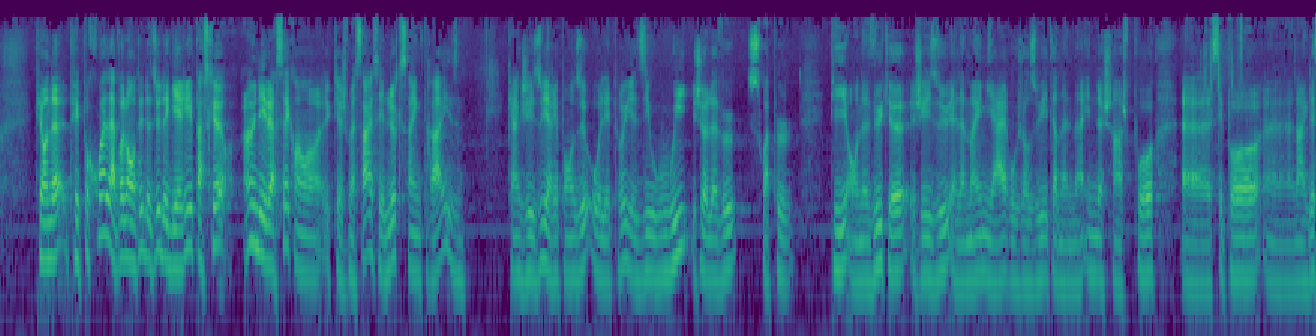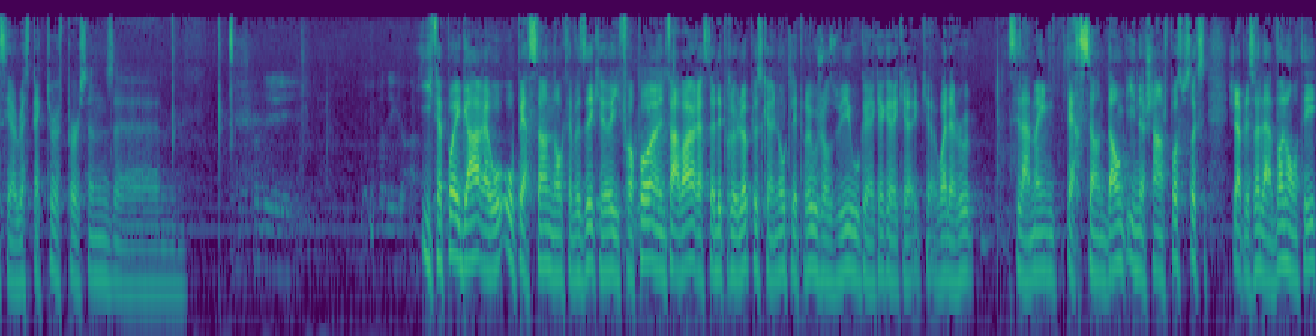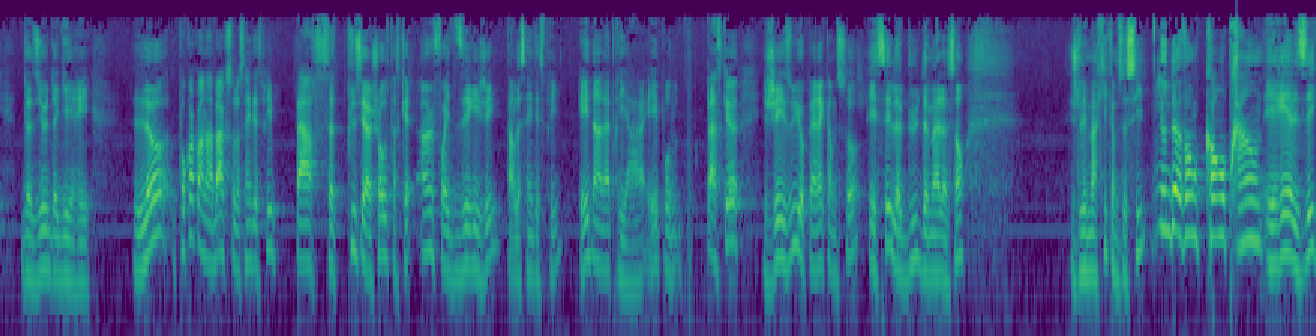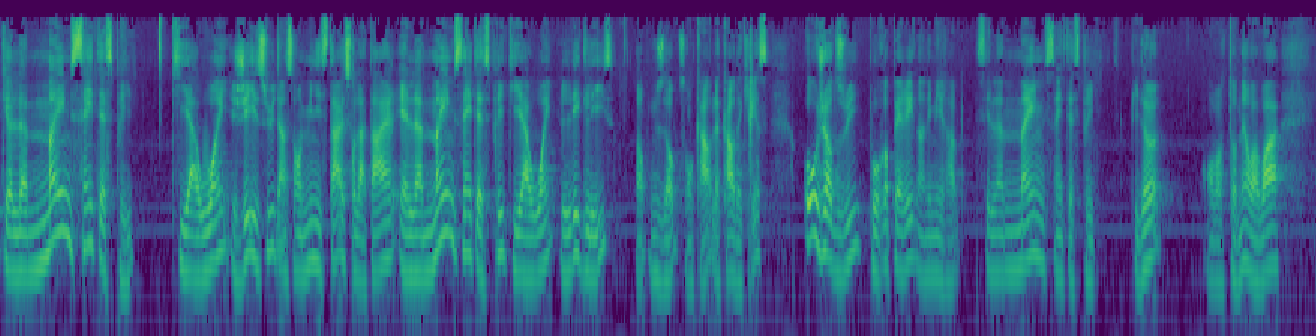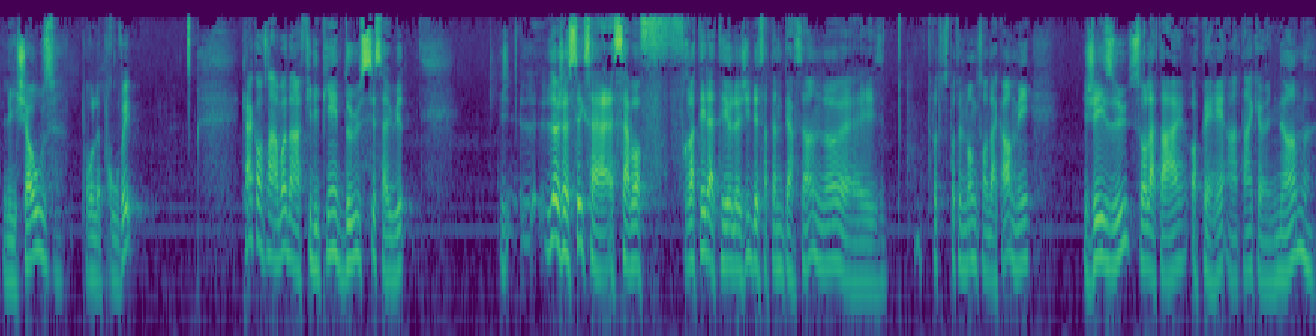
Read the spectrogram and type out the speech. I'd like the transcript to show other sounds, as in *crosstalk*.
Puis, on a, puis pourquoi la volonté de Dieu de guérir? Parce que un des versets que je me sers, c'est Luc 5, 13. Quand Jésus a répondu aux lépreux, il a dit, oui, je le veux, sois peu. Puis on a vu que Jésus est le même hier, aujourd'hui, éternellement. Il ne change pas. Euh, c'est pas, euh, en anglais, c'est a respecter of persons. Euh, il fait pas égard aux, personnes, donc ça veut dire qu'il fera pas une faveur à ce lépreux-là plus qu'un autre lépreux aujourd'hui ou quelqu'un qui, whatever. C'est la même personne. Donc, il ne change pas. C'est pour ça que j'ai appelé ça la volonté de Dieu de guérir. Là, pourquoi qu'on embarque sur le Saint-Esprit? Par plusieurs choses, parce que, un, il faut être dirigé par le Saint-Esprit et dans la prière, et parce que Jésus opérait comme ça, et c'est le but de ma leçon. Je l'ai marqué comme ceci. Nous devons comprendre et réaliser que le même Saint-Esprit qui a oint Jésus dans son ministère sur la terre est le même Saint-Esprit qui a oint l'Église, donc nous autres, son corps, le corps de Christ, aujourd'hui pour opérer dans les miracles. C'est le même Saint-Esprit. Puis là, on va retourner, on va voir les choses pour le prouver. Quand on s'en va dans Philippiens 2, 6 à 8, là, je sais que ça, va frotter la théologie de certaines personnes. Là, c'est pas, pas tout le monde qui sont d'accord, mais Jésus, sur la terre, opérait en tant qu'un homme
